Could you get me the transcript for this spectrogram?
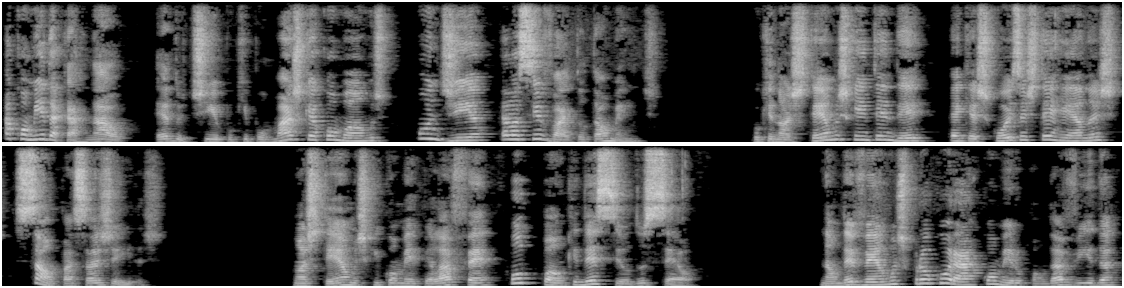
A comida carnal é do tipo que, por mais que a comamos, um dia ela se vai totalmente. O que nós temos que entender é que as coisas terrenas são passageiras. Nós temos que comer pela fé o pão que desceu do céu. Não devemos procurar comer o pão da vida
